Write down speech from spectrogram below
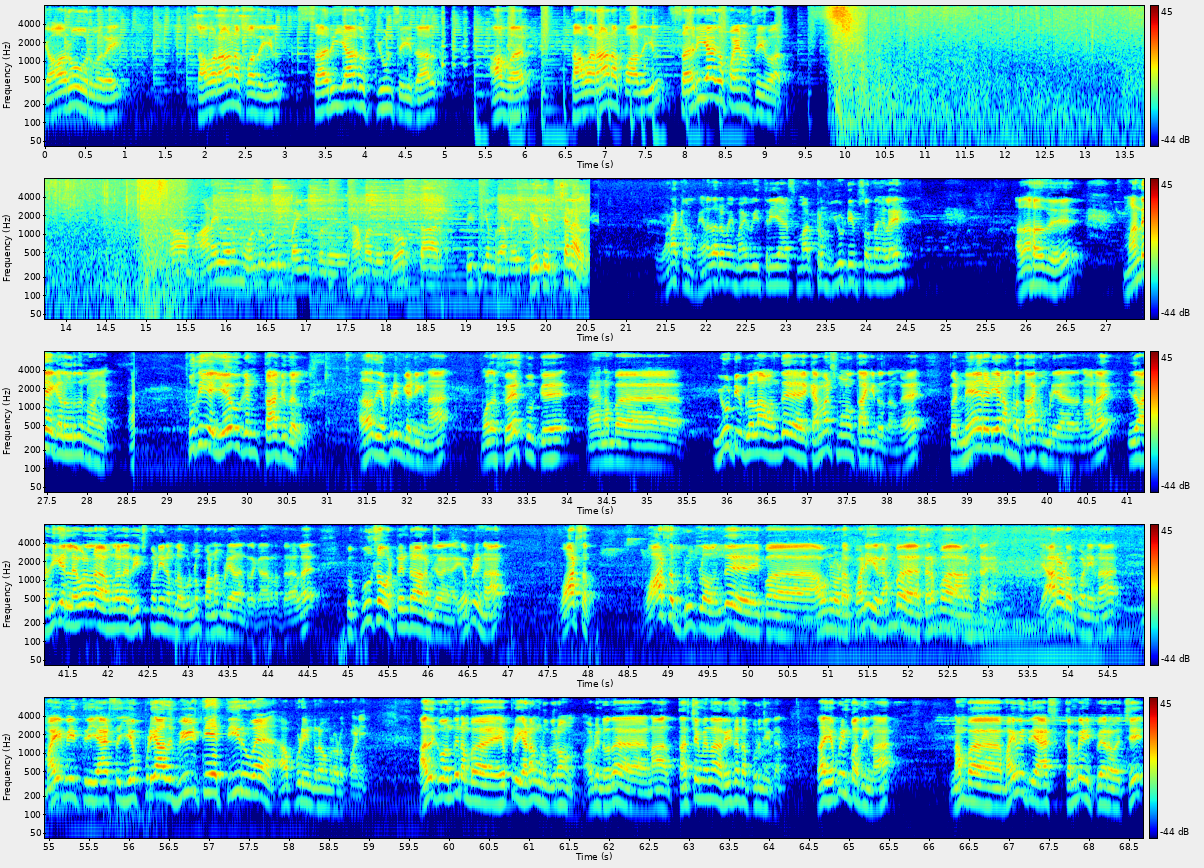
யாரோ ஒருவரை தவறான பாதையில் சரியாக டியூன் செய்தால் அவர் தவறான பாதையில் சரியாக பயணம் செய்வார். நாம் அனைவரும் ஒன்று கூடி பயணிப்பது நமது கோப்டார் பிபிஎம் ரமேஷ் யூடியூப் சேனல். வணக்கம். எனதருமை மைவி த்ரீ இயர்ஸ் மற்றும் யூடியூப் சொந்தங்களே. அதாவது மண்டையை கழுவுறதுன்னுவாங்க. புதிய ஏவுகண் தாக்குதல். அதாவது எப்படின்னு கேட்டிங்கன்னா முதல் ஃபேஸ்புக்கு நம்ம யூடியூப்லலாம் வந்து கமெண்ட்ஸ் மூலம் தாக்கிட்டு இருந்தவங்க இப்போ நேரடியாக நம்மளை தாக்க முடியாததுனால இது அதிக லெவலில் அவங்களால ரீச் பண்ணி நம்மளை ஒன்றும் பண்ண முடியாதுன்ற காரணத்தினால இப்போ புதுசாக ஒரு ட்ரெண்ட் ஆரம்பிச்சாங்க. எப்படின்னா வாட்ஸ்அப் வாட்ஸ்அப் குரூப்பில் வந்து இப்போ அவங்களோட பணி ரொம்ப சிறப்பாக ஆரம்பிச்சிட்டாங்க. யாரோட பணினா மை வி த்ரீ ஆட்ஸை எப்படியாவது வீழ்த்தியே தீருவேன் அப்படின்றவங்களோட பணி. அதுக்கு வந்து நம்ம எப்படி இடம் கொடுக்குறோம் அப்படின்றத நான் தற்சமயம் தான் ரீசெண்டாக புரிஞ்சுக்கிட்டேன். அதாவது எப்படின்னு பார்த்தீங்கன்னா நம்ம மைவித்ரி ஆட்ஸ் கம்பெனி பேரை வச்சு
